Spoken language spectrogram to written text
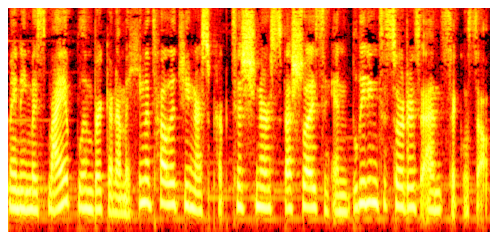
My name is Maya Bloomberg, and I'm a hematology nurse practitioner specializing in bleeding disorders and sickle cell.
